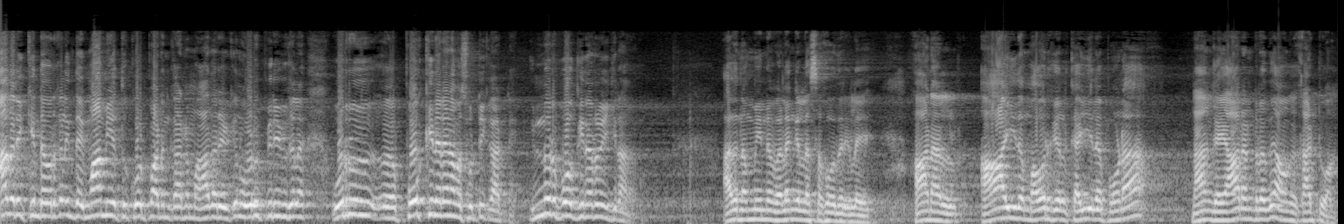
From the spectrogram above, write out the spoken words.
ஆதரிக்கின்றவர்கள் இந்த இமாமியத்து கோட்பாடின் காரணமாக ஆதரிக்கிற ஒரு பிரிவுகளை ஒரு போக்கினரை நம்ம சுட்டி காட்டினேன் இன்னொரு போக்கினரும் வைக்கிறாங்க அது நம்ம இன்னும் விலங்கல்ல சகோதரிகளே. ஆனால் ஆயுதம் அவர்கள் கையில் போனால் நாங்கள் யாருன்றது அவங்க காட்டுவாங்க.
